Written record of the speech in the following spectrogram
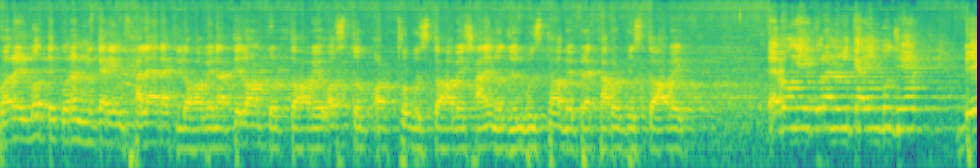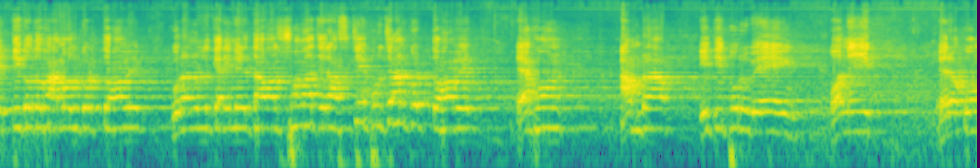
ঘরের মধ্যে কোরআনুল কারীম ফেলায় রাখলে হবে না তেলন করতে হবে অস্ত অর্থ বুঝতে হবে, সানে নজরুল বুঝতে হবে, প্রেক্ষাপট বুঝতে হবে। এবং এই কোরআনুল কারিম বুঝে ব্যক্তিগত আমল করতে হবে, কোরআনুল কারিমের দাওয়াত সমাজে রাষ্ট্রে প্রচার করতে হবে। এখন আমরা ইতিপূর্বে অনেক এরকম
